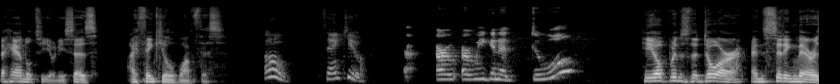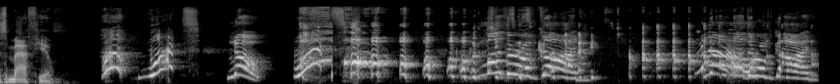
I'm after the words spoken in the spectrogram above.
the handle to you, and he says, "I think you'll want this." Oh, thank you. Are Are we gonna duel? He opens the door, and sitting there is Matthew. What? No! Mother of God! No, Mother of God!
